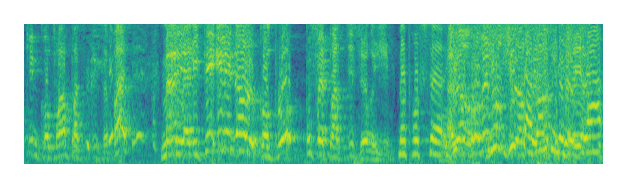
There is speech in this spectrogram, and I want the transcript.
qui ne comprend pas ce qui se passe. Mais en réalité, il est dans le complot pour faire partie de ce régime. Mais professeur, Alors juste- revenons juste, sur l'enseignement qu'il ne supérieur. déclare,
